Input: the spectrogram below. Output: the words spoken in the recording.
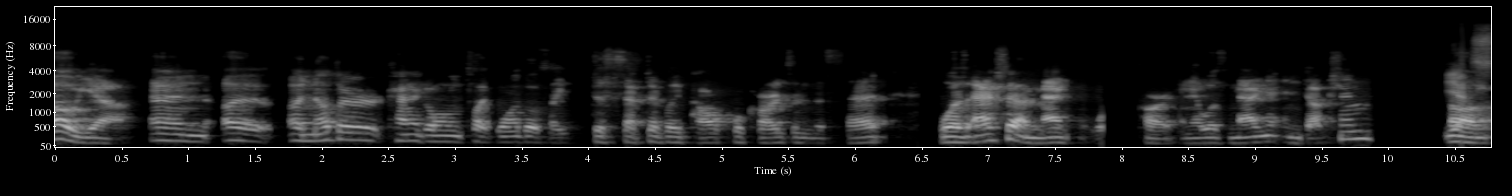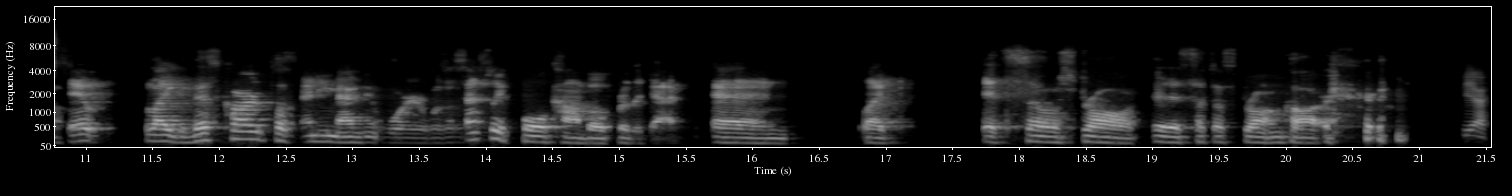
Oh yeah, and uh, another kind of going to like one of those like deceptively powerful cards in this set was actually a magnet card, and it was magnet induction. Yes, Um, it like this card plus any magnet warrior was essentially full combo for the deck, and like it's so strong. It is such a strong card. yeah.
